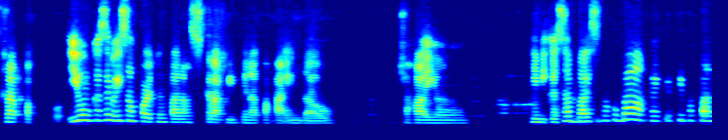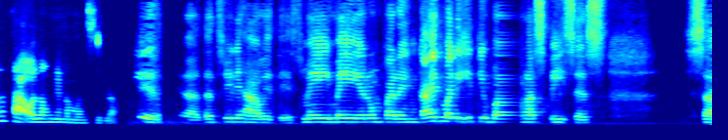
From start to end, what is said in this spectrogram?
scrap up. Yung, kasi may isang part yung parang scrap yung pinapakain daw. Tsaka yung hindi kasabay. Sabi ko, bakit? Eh, di ba parang tao lang din naman sila? Yes, yeah, that's really how it is. May mayroon pa rin, kahit maliit yung mga spaces sa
